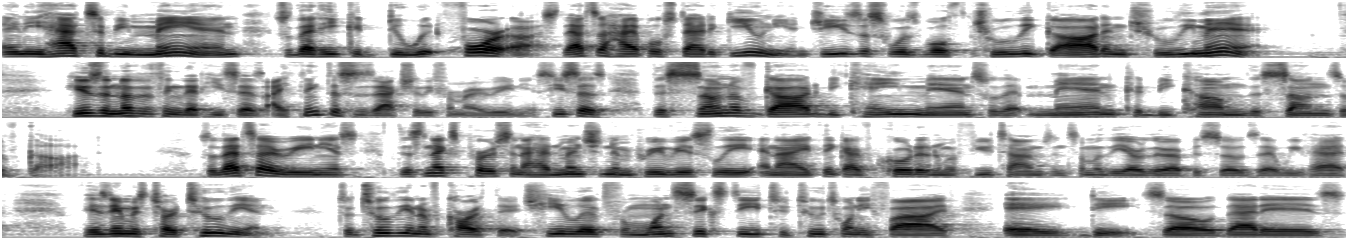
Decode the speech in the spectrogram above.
And he had to be man so that he could do it for us. That's a hypostatic union. Jesus was both truly God and truly man. Here's another thing that he says. I think this is actually from Irenaeus. He says, The Son of God became man so that man could become the sons of God. So that's Irenaeus. This next person, I had mentioned him previously, and I think I've quoted him a few times in some of the other episodes that we've had. His name is Tertullian. Tertullian of Carthage. He lived from 160 to 225 AD. So that is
